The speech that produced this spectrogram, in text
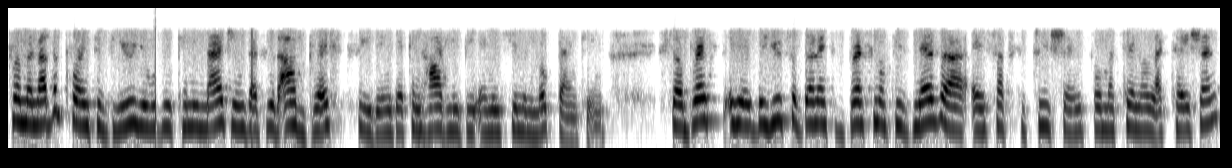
from another point of view, you, you can imagine that without breastfeeding, there can hardly be any human milk banking. So breast, uh, the use of donated breast milk is never a substitution for maternal lactation.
